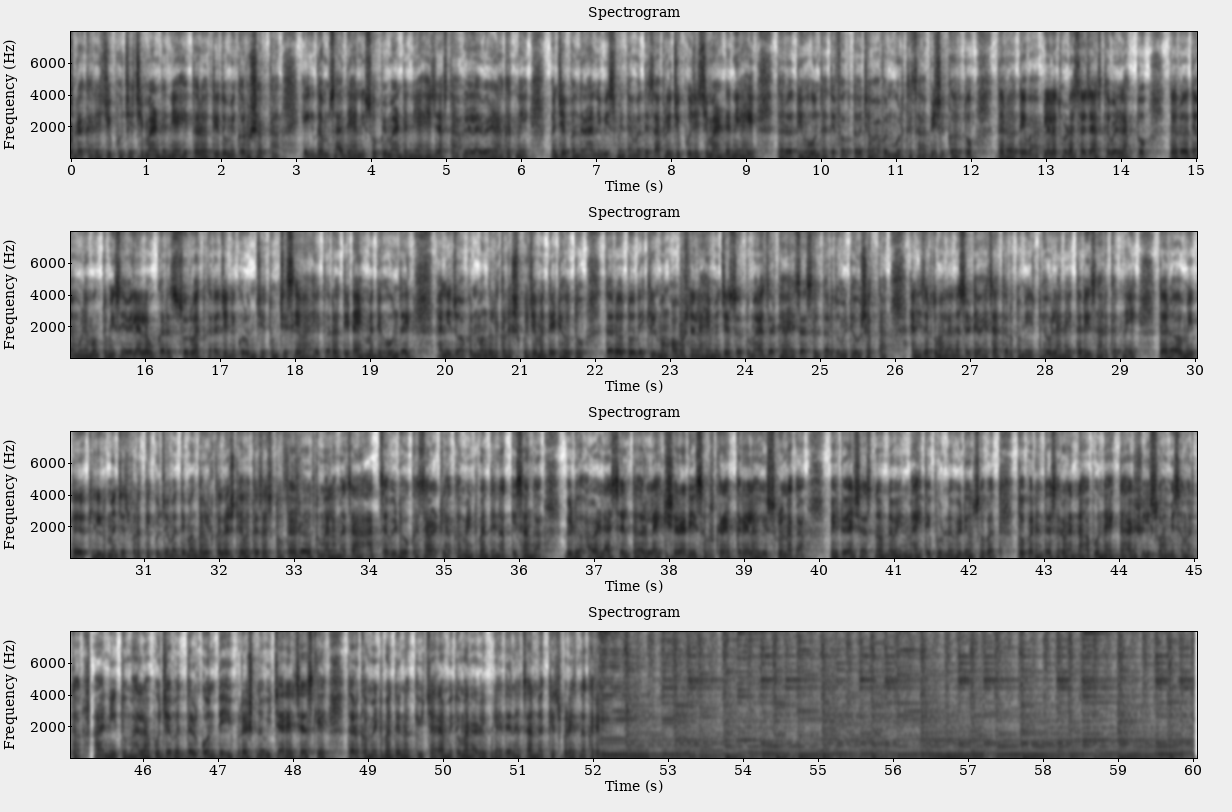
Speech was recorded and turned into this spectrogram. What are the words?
प्रकारे जी पूजेची मांडणी आहे तर ती तुम्ही करू शकता. एकदम साधी आणि सोपी मांडणी आहे जास्त आपल्याला वेळ लागत नाही. म्हणजे पंधरा आणि वीस मिनटामध्येच आपली जी पूजेची मांडणी आहे तर ती होऊन जाते. फक्त जेव्हा आपण मूर्तीचा अभिषेक करतो तर तेव्हा आपल्याला थोडासा जास्त वेळ लागतो. तर त्यामुळे मग तुम्ही सेवेला लवकरच सुरुवात करा जेणेकरून जी तुमची सेवा आहे तर ती टाईममध्ये होऊन जाईल. आणि जो आपण मंगल कलश पूजेमध्ये ठेवतो तर तो देखील मग ऑप्शनल आहे. म्हणजे जर तुम्हाला जर ठेवायचा असेल तर तुम्ही ठेवू शकता. आणि जर तुम्हाला नसेल ठेवायचा तर तुम्ही ठेवला नाही तरीच हरकत नाही. तर मी देखील म्हणजेच प्रत्येक पूजेमध्ये मंगल कलश ठेवतच असतो. तर तुम्हाला माझा आजचा व्हिडिओ कसा वाटला कमेंटमध्ये नक्की सांगा. व्हिडिओ आवडला असेल तर लाईक शेअर आणि सबस्क्राईब करायला विसरू नका. भेटू अशाच नवनवीन माहितीपूर्ण व्हिडिओसोबत. तोपर्यंत सर्वांना पुन्हा एकदा श्री स्वामी समर्थ. आणि तुम्हाला पूजेबद्दल कोणतेही प्रश्न विचारायचे असले तर कमेंटमध्ये नक्की विचारा. मी तुम्हाला रिप्लाय देण्याचा नक्कीच प्रयत्न करेल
